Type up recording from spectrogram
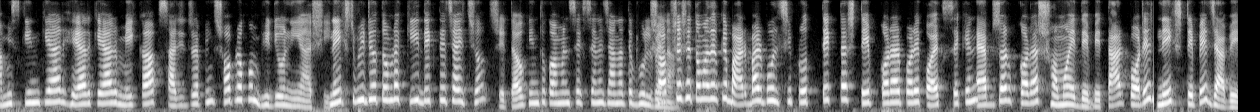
আমি skin care hair care makeup sari draping সব রকম ভিডিও নিয়ে আসি। নেক্সট ভিডিও তোমরা কি দেখতে চাইছো সেটাও কিন্তু কমেন্ট সেকশনে জানাতে ভুলবে না। সবশেষে তোমাদেরকে বারবার বলছি প্রত্যেকটা স্টেপ করার পরে কয়েক সেকেন্ড অ্যাবজর্ব করার সময় দেবে তারপরে নেক্সট স্টেপে যাবে।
